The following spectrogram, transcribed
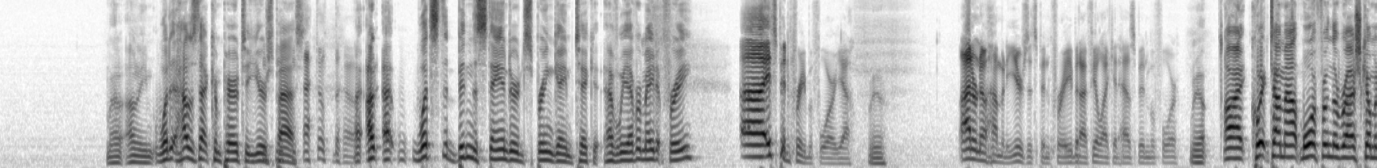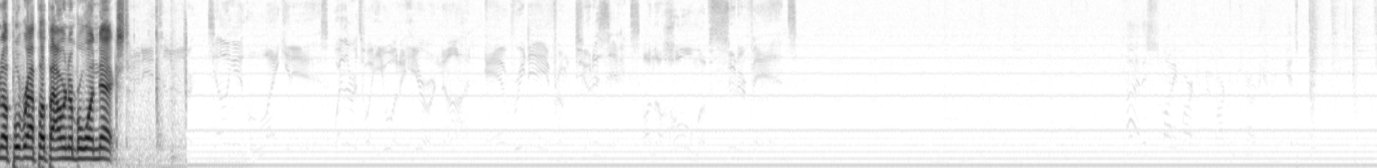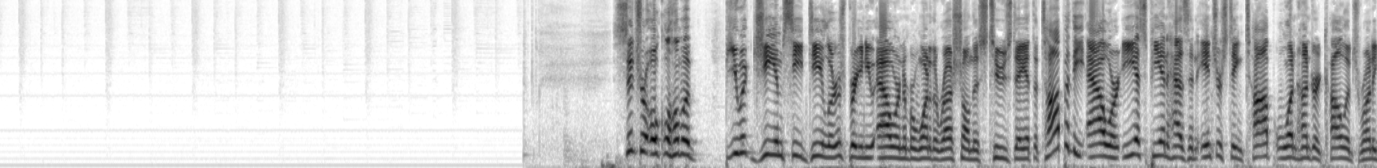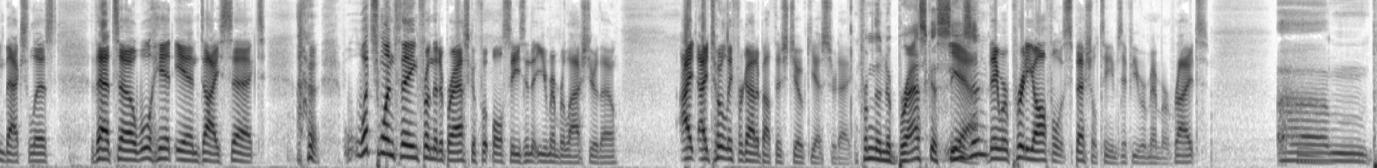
I don't- even. What? How does that compare to years past? I don't know. I, I, I, what's the, been the standard spring game ticket? Have we ever made it free? Uh, it's been free before, yeah. Yeah. I don't know how many years it's been free, but I feel like it has been before. Yep. All right, quick timeout. More from the rush coming up. We'll wrap up hour number one next. Central Oklahoma Buick GMC dealers bringing you hour number one of the rush on this Tuesday. At the top of the hour, ESPN has an interesting top 100 college running backs list that uh, we'll hit and dissect. What's one thing from the Nebraska football season that you remember last year, though? I, I totally forgot about this joke yesterday. From the Nebraska season? Yeah, they were pretty awful at special teams, if you remember, right? um,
